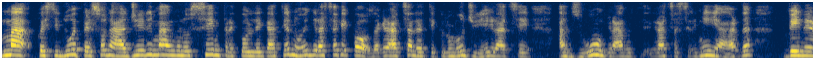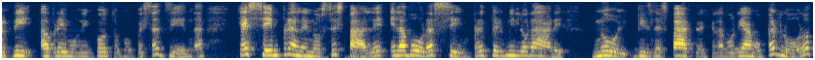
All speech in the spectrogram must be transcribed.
ma questi due personaggi rimangono sempre collegati a noi grazie a che cosa? Grazie alle tecnologie, grazie a Zoom, gra grazie a StreamYard. Venerdì avremo un incontro con questa azienda che è sempre alle nostre spalle e lavora sempre per migliorare noi business partner che lavoriamo per loro,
